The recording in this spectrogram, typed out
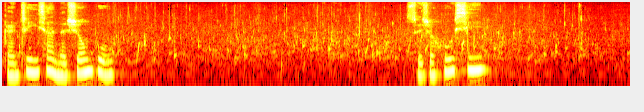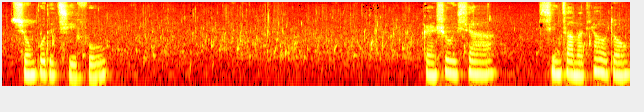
感知一下你的胸部，随着呼吸。胸部的起伏，感受一下心脏的跳动，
